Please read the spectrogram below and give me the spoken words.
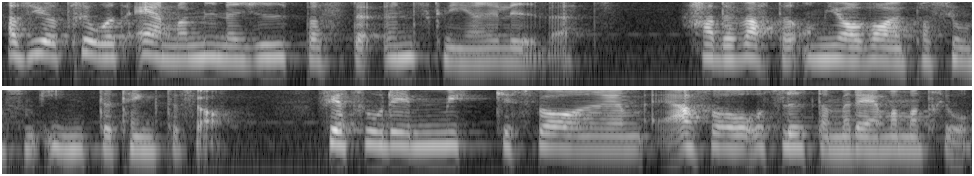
Alltså jag tror att en av mina djupaste önskningar i livet hade varit om jag var en person som inte tänkte så. För jag tror det är mycket svårare alltså, att sluta med det än vad man tror.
